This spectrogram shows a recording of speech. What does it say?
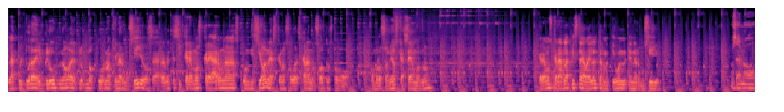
la cultura del club, ¿no? Del club nocturno aquí en Hermosillo. O sea, realmente sí queremos crear unas condiciones que nos favorezcan a nosotros como, como los sonidos que hacemos, ¿no? Queremos crear la pista de baile alternativo en, Hermosillo. O sea, no,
